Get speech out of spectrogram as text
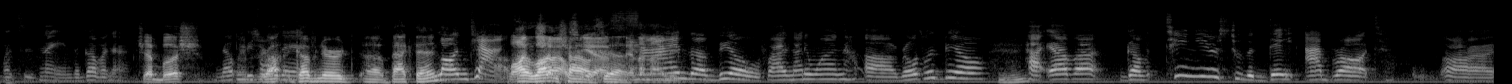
what's his name? The governor. Jeb Bush. Nope, Name's before Ro- then. Governor uh, back then? Lawton Child. Lawton Oh, Lawton Chiles, Chiles, yeah, yes. in the 90s. signed the bill 591 uh, Rosewood bill. Mm-hmm. However, gov- 10 years to the date, I brought uh,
